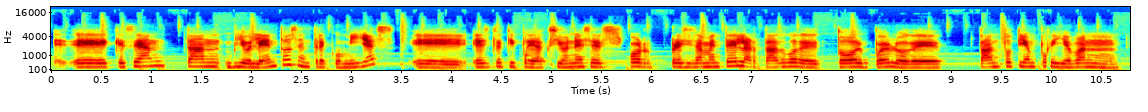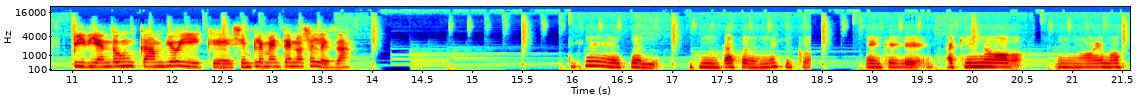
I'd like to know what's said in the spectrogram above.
eh, eh, que sean tan violentos, entre comillas, eh, este tipo de acciones es por precisamente el hartazgo de todo el pueblo, de tanto tiempo que llevan pidiendo un cambio y que simplemente no se les da. Ese es el caso de México, en que aquí no, no hemos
